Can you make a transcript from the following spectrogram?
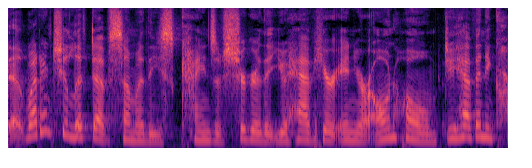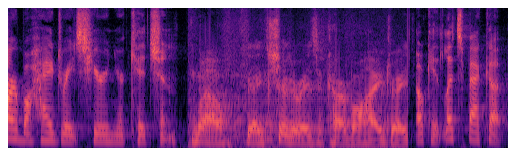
Uh, why don't you lift up some of these kinds of sugar that you have here in your own home? Do you have any carbohydrates here in your kitchen? Well, sugar is a carbohydrate. Okay, let's back up.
